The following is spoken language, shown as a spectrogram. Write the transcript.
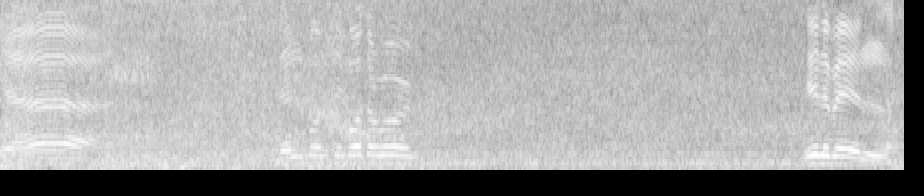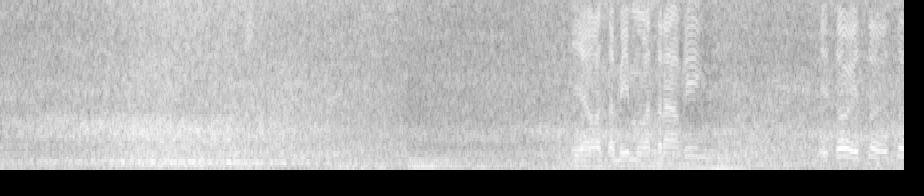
Yeah. Del Monte Motor Works. A11. Ayan kasama yung mga tracking. Ito, ito, ito,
